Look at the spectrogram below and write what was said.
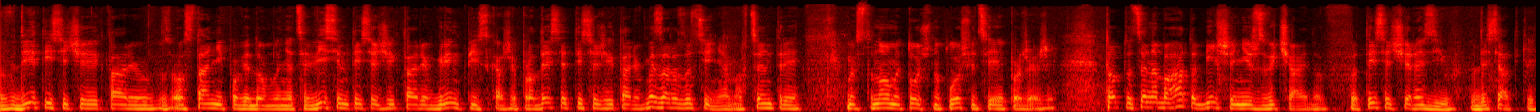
в 2 тисячі гектарів. Останні повідомлення це 8 тисяч гектарів. Greenpeace каже про 10 тисяч гектарів. Ми зараз оцінюємо в центрі. Ми встановимо точну площу цієї пожежі. Тобто це набагато більше, ніж звичайно, в тисячі разів, в десятки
